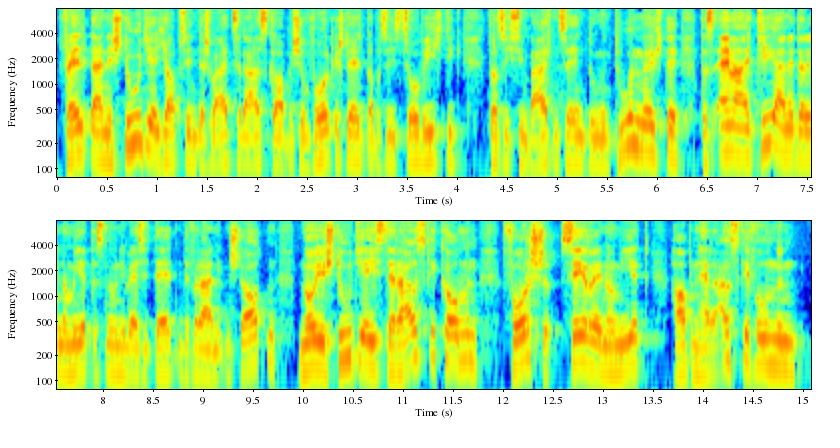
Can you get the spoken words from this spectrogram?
fällt eine Studie, ich habe sie in der Schweizer Ausgabe schon vorgestellt, aber sie ist so wichtig, dass ich sie in beiden Sendungen tun möchte. Das MIT, eine der renommiertesten Universitäten der Vereinigten Staaten, neue Studie ist herausgekommen, Forscher, sehr renommiert, haben herausgefunden,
